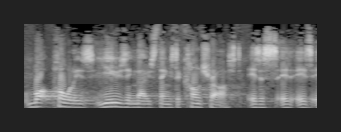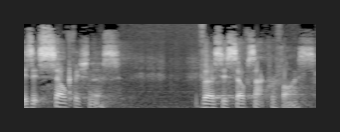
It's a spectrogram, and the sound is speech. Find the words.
what Paul is using those things to contrast is, a, is, is its selfishness versus self sacrifice.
